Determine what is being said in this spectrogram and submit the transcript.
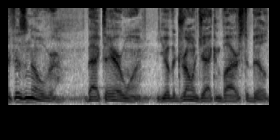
life isn't over. Back to Erewhon. You have a drone jacking virus to build.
